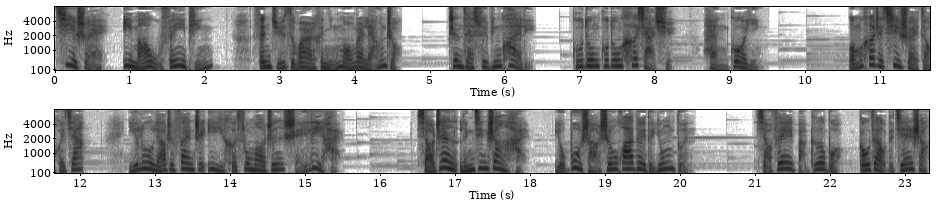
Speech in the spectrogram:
汽水。一毛五分一瓶，分橘子味儿和柠檬味儿两种，正在碎冰块里，咕咚咕咚喝下去，很过瘾。我们喝着汽水走回家，一路聊着范志毅和苏茂贞谁厉害。小镇临近上海，有不少申花队的拥趸。小飞把胳膊勾在我的肩上，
